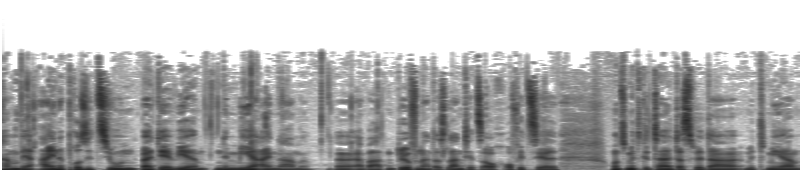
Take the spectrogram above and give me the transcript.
haben wir eine Position, bei der wir eine Mehreinnahme äh, erwarten dürfen. Hat das Land jetzt auch offiziell uns mitgeteilt, dass wir da mit mehr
